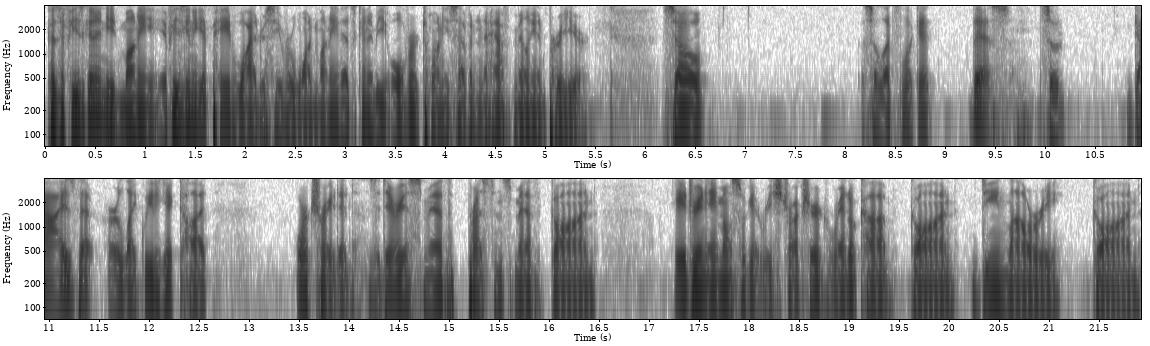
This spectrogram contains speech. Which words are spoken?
Because if he's going to need money, if he's going to get paid wide receiver one money, that's going to be over twenty-seven and a half million per year. So, so let's look at this. So, guys that are likely to get cut or traded: Za'Darius Smith, Preston Smith, gone. Adrian Amos will get restructured. Randall Cobb gone. Dean Lowry gone.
